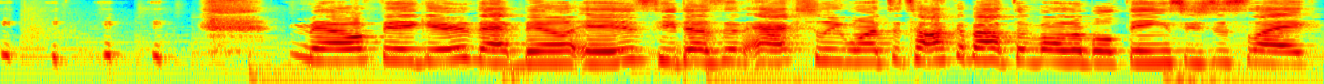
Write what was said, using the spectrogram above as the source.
male figure that Bill is, he doesn't actually want to talk about the vulnerable things. He's just like,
